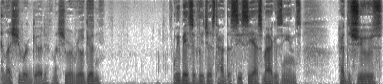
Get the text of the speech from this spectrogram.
unless you were good, unless you were real good. We basically just had the CCS magazines, had the shoes,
